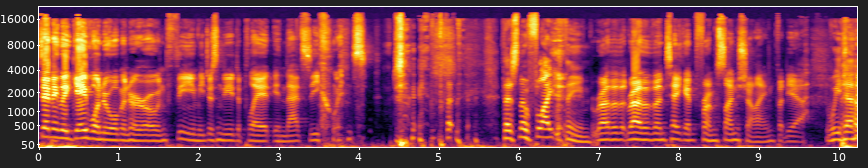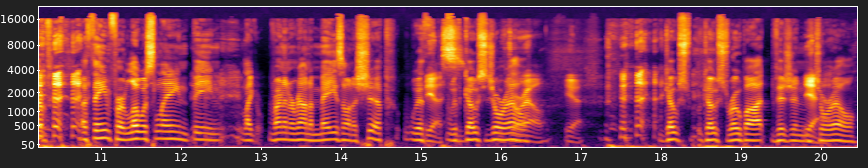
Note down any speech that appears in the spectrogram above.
Technically, gave Wonder Woman her own theme. He just needed to play it in that sequence but there's no flight theme. rather than rather than take it from Sunshine. But yeah, We have a theme for Lois Lane being like running around a maze on a ship with Yes. with Ghost Jor-El, Jor-El. Yeah. Ghost Ghost Robot Vision Yeah. Jor-El.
